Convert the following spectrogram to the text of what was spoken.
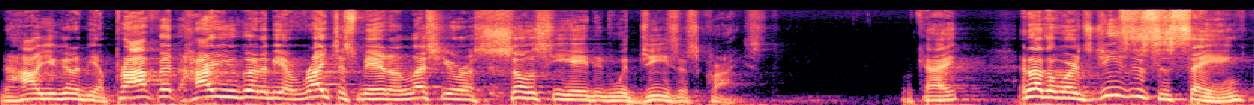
Now, how are you going to be a prophet? How are you going to be a righteous man unless you're associated with Jesus Christ? Okay? In other words, Jesus is saying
